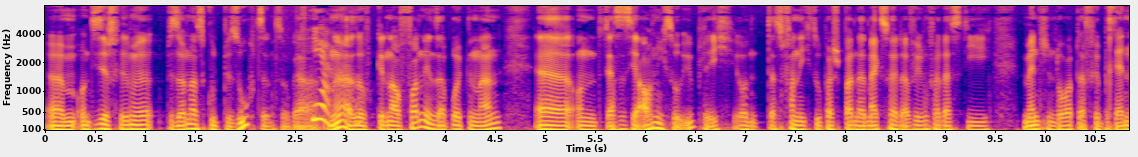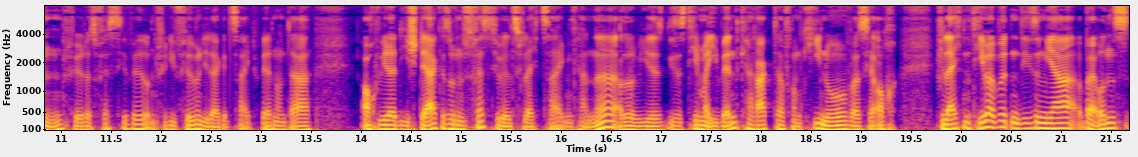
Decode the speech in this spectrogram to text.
ähm, und diese Filme besonders gut besucht sind sogar. Ja. Ne? Also genau von den Saarbrückenern äh, und das ist ja auch nicht so üblich und das fand ich super spannend. Da merkst du halt auf jeden Fall, dass die Menschen dort dafür brennen für das Festival und für die Filme, die da gezeigt werden und da auch wieder die Stärke so eines Festivals vielleicht zeigen kann. Ne? Also wie dieses Thema Eventcharakter vom Kino, was ja auch vielleicht ein Thema wird in diesem Jahr bei uns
